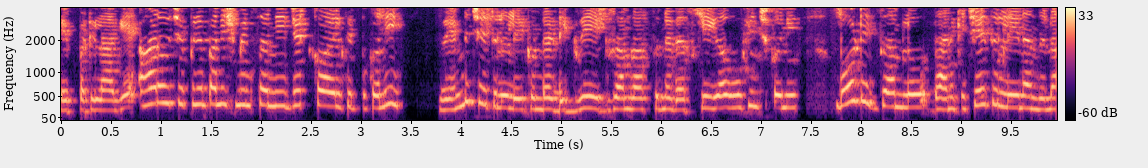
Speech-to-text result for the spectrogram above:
ఎప్పటిలాగే ఆరవ్ చెప్పిన పనిష్మెంట్స్ అన్ని జెట్ కాయిల్ తిప్పుకొని రెండు చేతులు లేకుండా డిగ్రీ ఎగ్జామ్ రాస్తున్న డస్కీగా ఊహించుకొని బోర్డ్ ఎగ్జామ్లో దానికి చేతులు లేనందున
